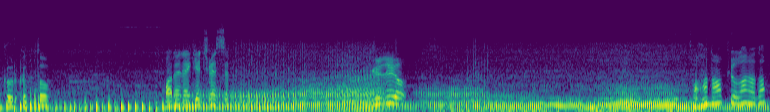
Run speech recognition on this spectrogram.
Korkuttum. Bana ne geçmesin. Gülüyor. Aha ne yapıyor lan adam?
